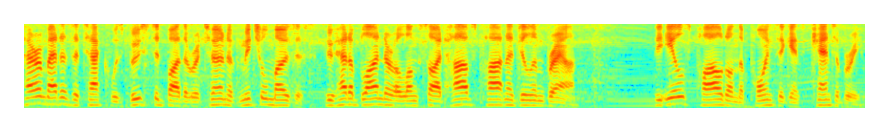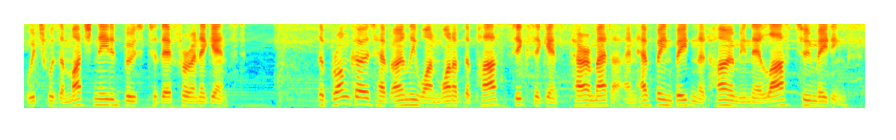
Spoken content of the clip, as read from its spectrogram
Parramatta's attack was boosted by the return of Mitchell Moses, who had a blinder alongside halves partner Dylan Brown. The Eels piled on the points against Canterbury which was a much-needed boost to their for and against. The Broncos have only won one of the past six against Parramatta and have been beaten at home in their last two meetings.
